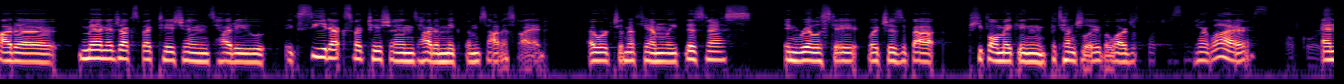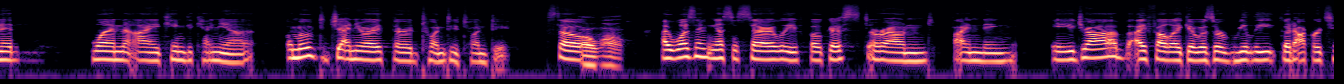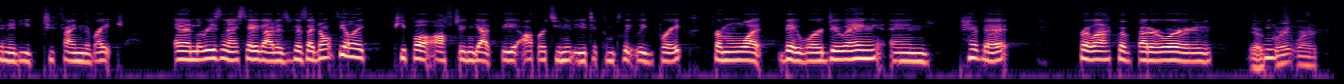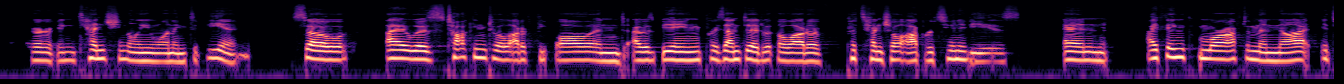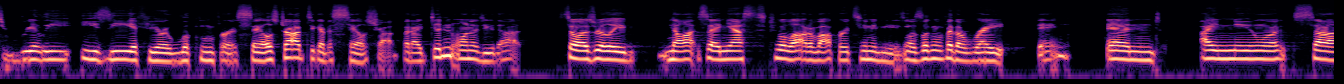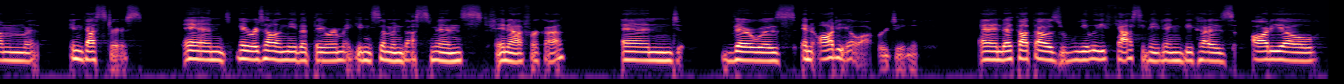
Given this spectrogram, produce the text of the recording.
how to manage expectations, how to exceed expectations, how to make them satisfied. I worked in a family business in real estate, which is about people making potentially the largest purchase in their lives. Of course. And it, when I came to Kenya, I moved January 3rd, 2020. So oh wow. I wasn't necessarily focused around finding a job, I felt like it was a really good opportunity to find the right job. And the reason I say that is because I don't feel like people often get the opportunity to completely break from what they were doing and pivot, for lack of better word. Yeah, great word. They're intentionally wanting to be in. So I was talking to a lot of people and I was being presented with a lot of potential opportunities. And I think more often than not, it's really easy if you're looking for a sales job to get a sales job. But I didn't want to do that. So I was really not saying yes to a lot of opportunities. I was looking for the right thing. And I knew some investors, and they were telling me that they were making some investments in Africa. And there was an audio opportunity. And I thought that was really fascinating because audio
